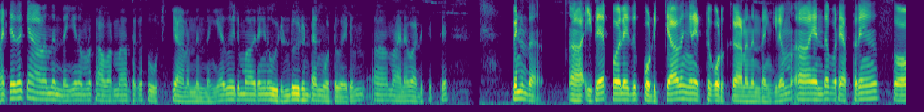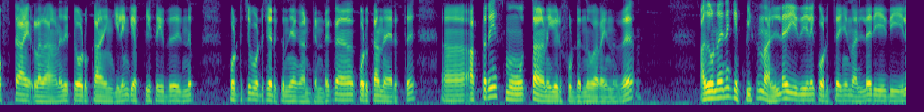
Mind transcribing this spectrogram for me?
മറ്റേതൊക്കെ ആണെന്നുണ്ടെങ്കിൽ നമ്മൾ കവറിനകത്തൊക്കെ സൂക്ഷിക്കുകയാണെന്നുണ്ടെങ്കിൽ അത് ഒരുമാതിരി ഇങ്ങനെ ഉരുണ്ട് ഉരുണ്ട് അങ്ങോട്ട് വരും നനവടിച്ചിട്ട്. പിന്നെന്താ ഇതേപോലെ ഇത് പൊടിക്കാതെ ഇങ്ങനെ ഇട്ട് കൊടുക്കുകയാണെന്നുണ്ടെങ്കിലും എന്താ പറയുക അത്രയും സോഫ്റ്റ് ആയിട്ടുള്ളതാണ് ഇത് ഇട്ട് ഗപ്പി ഗപ്പീസ് ഇത് ഇന്ന് പൊട്ടിച്ച് പൊട്ടിച്ചെടുക്കുന്നത് ഞാൻ കണ്ടിട്ടുണ്ട്. കൊടുക്കാൻ നേരത്ത്. അത്രയും സ്മൂത്താണ് ഈ ഒരു ഫുഡ് എന്ന് പറയുന്നത്. അതുകൊണ്ട് തന്നെ ഗപ്പീസ് നല്ല രീതിയിൽ കൊടുത്തു കഴിഞ്ഞാൽ നല്ല രീതിയിൽ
